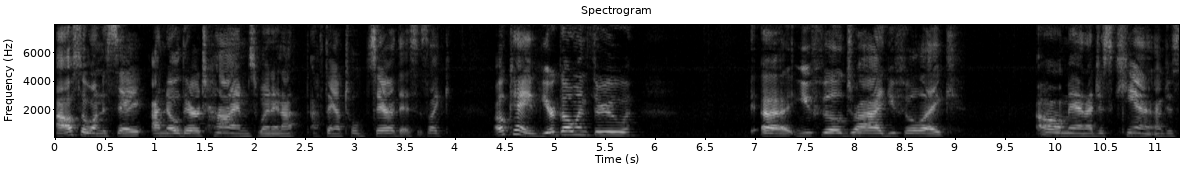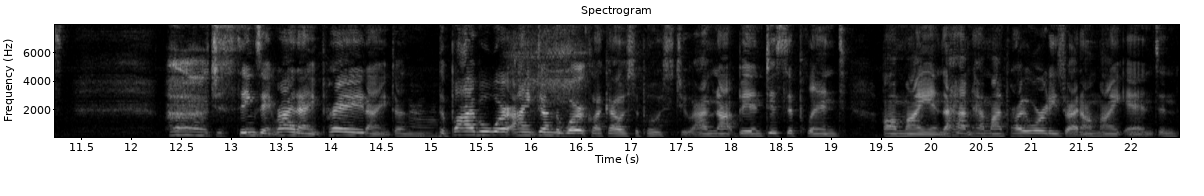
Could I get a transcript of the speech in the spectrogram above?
I also want to say I know there are times when and I, I think I've told Sarah this. It's like okay, you're going through uh, you feel dried, you feel like, oh man, I just can't. I just, uh, just things ain't right. I ain't prayed. I ain't done the Bible work. I ain't done the work like I was supposed to. I've not been disciplined on my end. I haven't had my priorities right on my end, and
